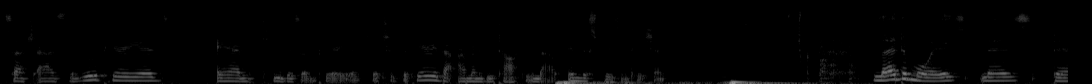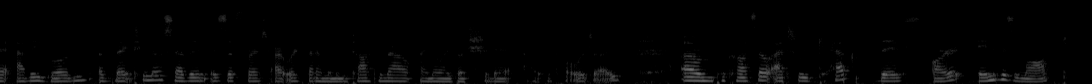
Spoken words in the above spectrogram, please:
such as the Blue periods and Cubism periods, which is the period that I'm going to be talking about in this presentation. Les Demoiselles Les de Avignon of 1907 is the first artwork that I'm going to be talking about. I know I butchered it, I apologize. Um, Picasso actually kept this art in his loft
